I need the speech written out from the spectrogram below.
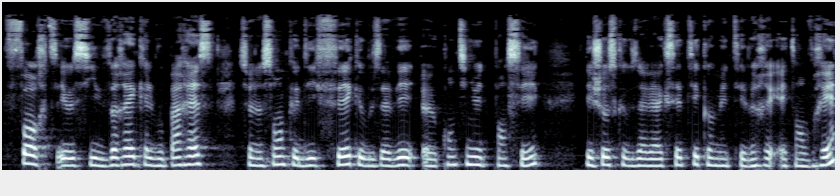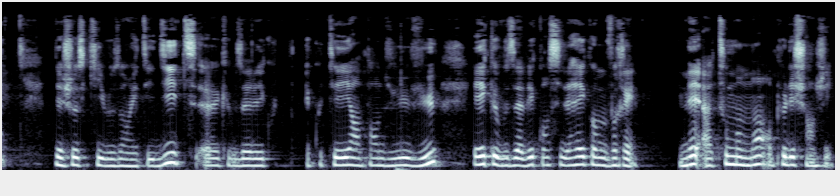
fortes et aussi vraies qu'elles vous paraissent. Ce ne sont que des faits que vous avez euh, continué de penser des choses que vous avez acceptées comme étant vraies, des choses qui vous ont été dites, euh, que vous avez écoutées, entendues, vues, et que vous avez considérées comme vraies. Mais à tout moment, on peut les changer.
